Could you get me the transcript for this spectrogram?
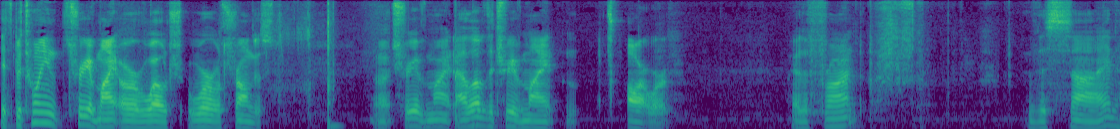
It's between Tree of Might or World, World Strongest. Uh, Tree of Might. I love the Tree of Might artwork. We have the front, the side,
